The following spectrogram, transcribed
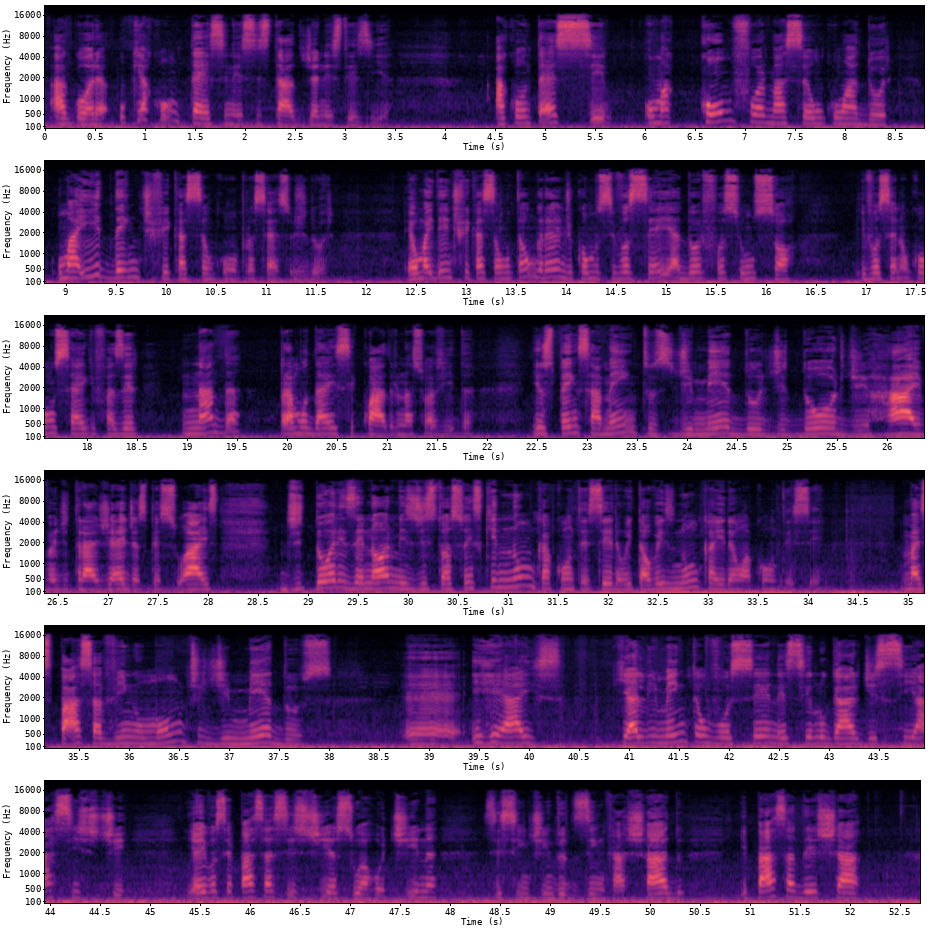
Agora, o que acontece nesse estado de anestesia? Acontece uma conformação com a dor, uma identificação com o processo de dor. É uma identificação tão grande como se você e a dor fosse um só e você não consegue fazer nada para mudar esse quadro na sua vida. E os pensamentos de medo, de dor, de raiva, de tragédias pessoais, de dores enormes, de situações que nunca aconteceram e talvez nunca irão acontecer. Mas passa a vir um monte de medos é, irreais que alimentam você nesse lugar de se assistir. E aí você passa a assistir a sua rotina, se sentindo desencaixado e passa a deixar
